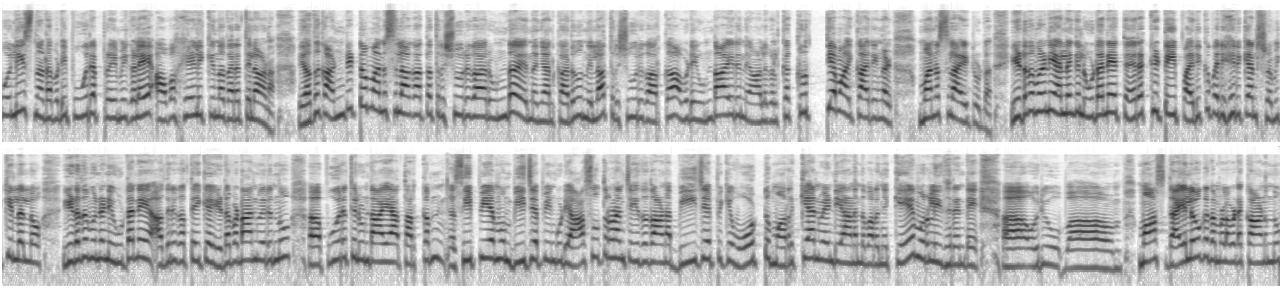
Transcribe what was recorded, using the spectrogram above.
പോലീസ് നടപടി പൂരപ്രേമികളെ അവഹേളിക്കുന്ന തരത്തിലാണ്. അത് കണ്ടിട്ടും മനസ്സിലാകാത്ത തൃശ്ശൂരുകാരുണ്ട് എന്ന് ഞാൻ കരുതുന്നില്ല. തൃശ്ശൂരുകാർക്ക് അവിടെ ഉണ്ടായിരുന്ന ആളുകൾക്ക് കൃത്യമായി കാര്യങ്ങൾ മനസ്സിലായിട്ടുണ്ട്. ഇടതുമുന്നണി അല്ലെങ്കിൽ ഉടനെ തിരക്കിട്ട് ഈ പരിക്ക് പരിഹരിക്കാൻ ശ്രമിക്കില്ലല്ലോ. ഇടതുമുന്നണി ഉടനെ അതിനകത്തേക്ക് ഇടപെടാൻ വരുന്നു. പൂരത്തിലുണ്ടായ തർക്കം സി പി എമ്മും ബി ജെ പിയും കൂടി ആസൂത്രണം ചെയ്തതാണ്. ബി ജെ പിക്ക് വോട്ട് മറിക്കാൻ വേണ്ടിയാണെന്ന് പറഞ്ഞ് കെ മുരളീധരന്റെ ഒരു മാസ് ഡയലോഗ് നമ്മൾ അവിടെ കാണുന്നു.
